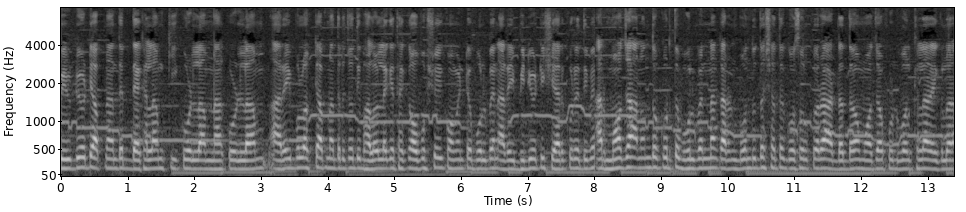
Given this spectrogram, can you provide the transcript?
ভিডিওটি আপনাদের দেখালাম, কি করলাম, না করলাম। আর এই ব্লগটি আপনাদের যদি ভালো লাগে থাকে, অবশ্যই কমেন্টে বলবেন আর এই ভিডিওটি শেয়ার করে দিবেন। আর মজা, আনন্দ করতে ভুলবেন না, কারণ বন্ধুদের সাথে গোসল করা, আড্ডা দেওয়া, মজা, ফুটবল খেলার এগুলোর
